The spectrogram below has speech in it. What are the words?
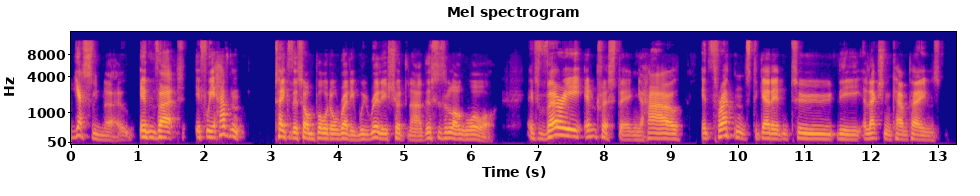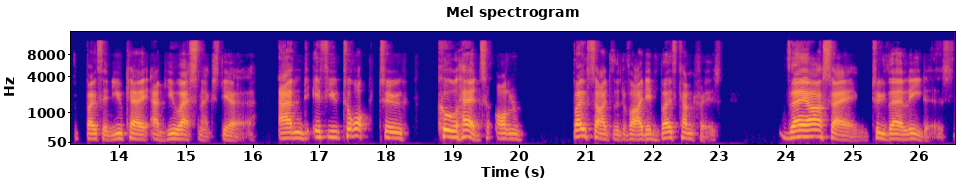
Yes and no, in that if we haven't taken this on board already, we really should now. This is a long war. It's very interesting how it threatens to get into the election campaigns both in UK and US next year. And if you talk to cool heads on both sides of the divide in both countries, they are saying to their leaders,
